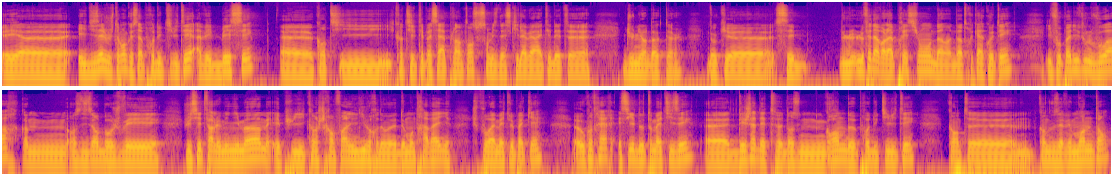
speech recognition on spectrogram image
Et, euh, et il disait justement que sa productivité avait baissé euh, quand, il, était passé à plein temps sur son business, qu'il avait arrêté d'être euh, junior doctor. Donc euh, c'est le, fait d'avoir la pression d'un truc à côté. Il faut pas du tout le voir comme en se disant bon je vais, je essayer de faire le minimum et puis quand je serai enfin libre de, de mon travail, je pourrai mettre le paquet. Au contraire, essayer d'automatiser, déjà d'être dans une grande productivité quand, quand vous avez moins de temps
